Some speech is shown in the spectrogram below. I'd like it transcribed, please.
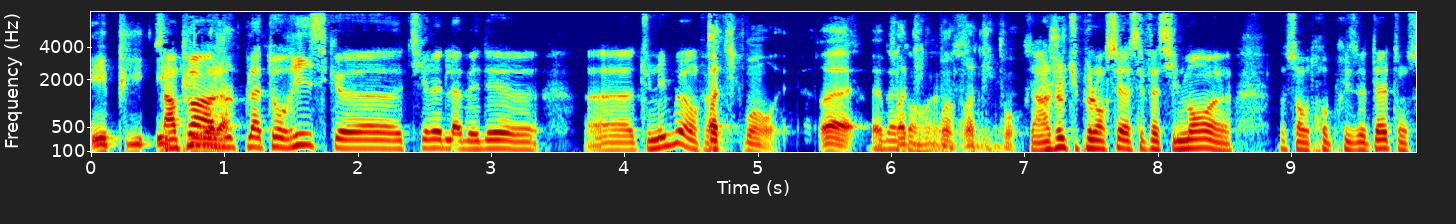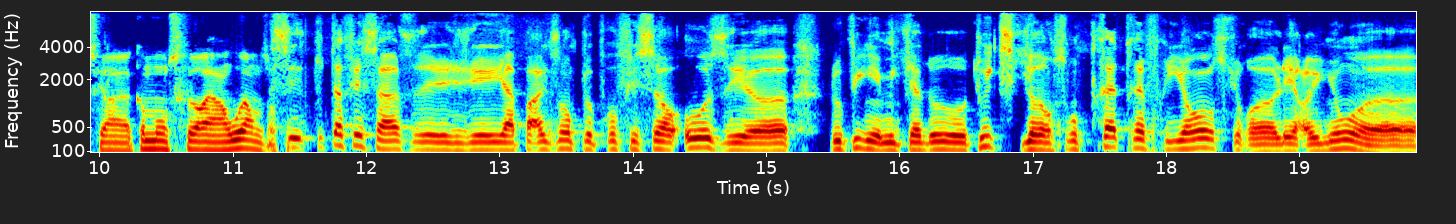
et puis. C'est un peu un voilà. jeu de plateau risque euh, tiré de la BD euh, euh, Tunique Bleue en fait. Pratiquement, ouais. Ouais, D'accord, pratiquement, pratiquement. C'est un jeu que tu peux lancer assez facilement euh, sans trop prise de tête. On se fait euh, comme on se ferait un Worms. en fait. C'est tout à fait ça. C'est- j'ai- Il y a par exemple le professeur Oz et euh, Looping et Mikado Twix qui en sont très très friands sur euh, les réunions euh,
